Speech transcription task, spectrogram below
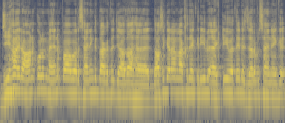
ਜੀ ਹਾਂ ਈਰਾਨ ਕੋਲ ਮੈਨ ਪਾਵਰ ਸੈਨਿਕ ਤਾਕਤ ਜ਼ਿਆਦਾ ਹੈ। 10-11 ਲੱਖ ਦੇ ਕਰੀਬ ਐਕਟਿਵ ਅਤੇ ਰਿਜ਼ਰਵ ਸੈਨਿਕ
